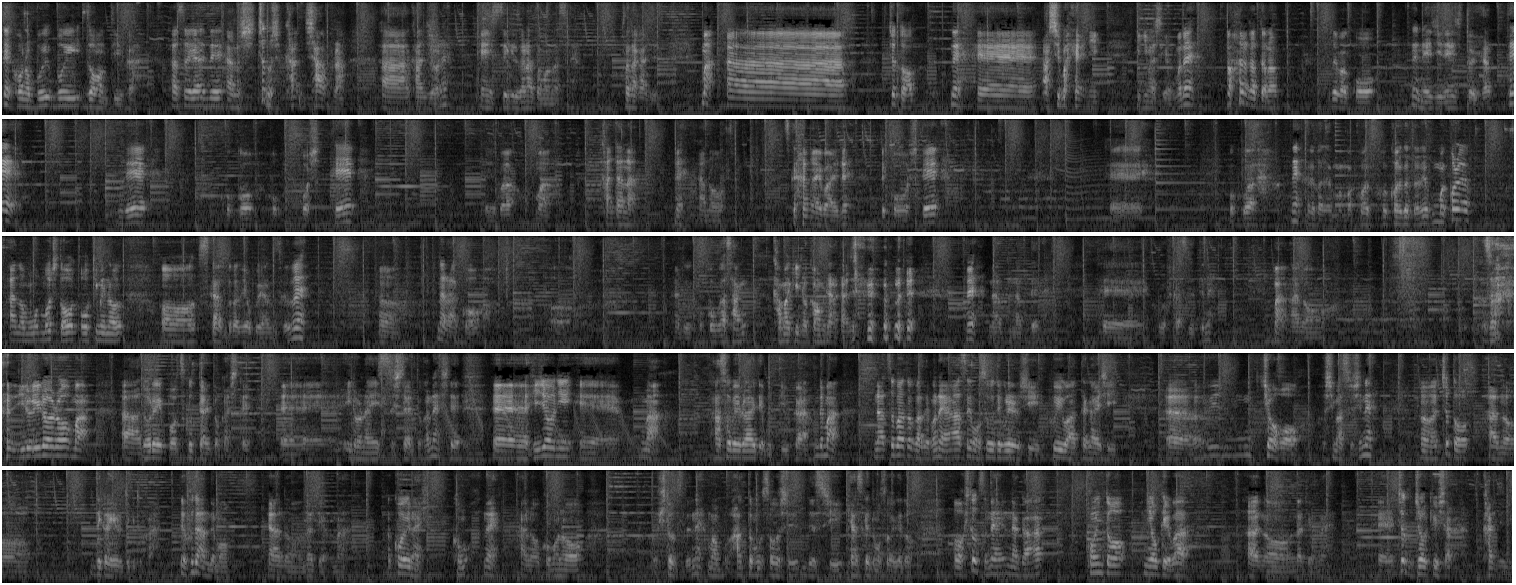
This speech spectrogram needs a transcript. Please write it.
でこの v, v ゾーンっていうかそれがであのちょっとシャープなあ感じをね演出できるかなと思いますね。そんな感じでまああちょっとね、えー、足早に行きましたけどもね。分からなかったら例えばこう、ね、ねじねじとやってでここを押して例えばまあ簡単なねあの使わない場合ねでこうして、えー、僕はねこういうことで、まあ、こういうことで、まあ、これあのもうちょっと大きめのスカーフとかでよくやるんですけどね、うん、ならこうここがカマキリの顔みたいな感じ。で ねななって、えー、ここ2つ出てね。まああのそ いろいろまあドレープを作ったりとかして、えー、いろんな演出したりとかねして、えー、非常に、えー、まあ遊べるアイテムっていうかでまあ夏場とかでもね汗も吸うてくれるし冬はあったかいし、えー、重宝しますしね、うん、ちょっとあの出かける時とか。で普段でもあのなんていうのかなこういうようなこねあの小物一つでね、まあ、ハットもそうしですしキャスケットもそうだけど一つねなんかポイントに置けばあのなんていうのね、えー、ちょっと上級者な感じに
